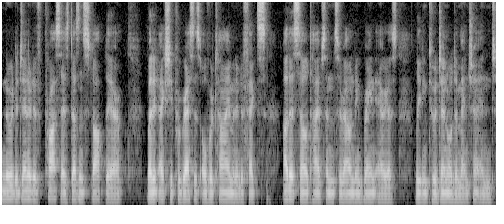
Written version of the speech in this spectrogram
neurodegenerative process doesn't stop there, but it actually progresses over time and it affects other cell types and surrounding brain areas, leading to a general dementia. And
